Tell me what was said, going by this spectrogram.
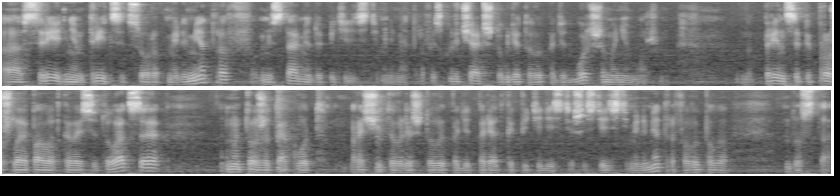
э, в среднем 30-40 миллиметров, местами до 50 миллиметров. Исключать, что где-то выпадет больше, мы не можем. В принципе, прошлая паводковая ситуация, мы тоже так вот рассчитывали, что выпадет порядка 50-60 миллиметров, а выпало до 100.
